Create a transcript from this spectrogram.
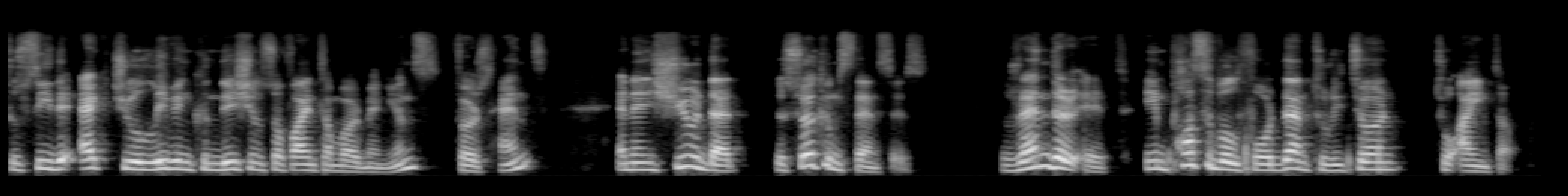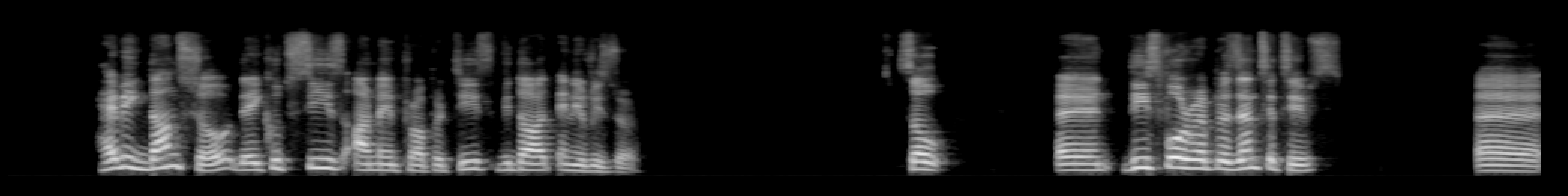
to see the actual living conditions of Aintab Armenians firsthand and ensure that the circumstances render it impossible for them to return to Aintab. Having done so, they could seize Armenian properties without any reserve. So and these four representatives uh,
